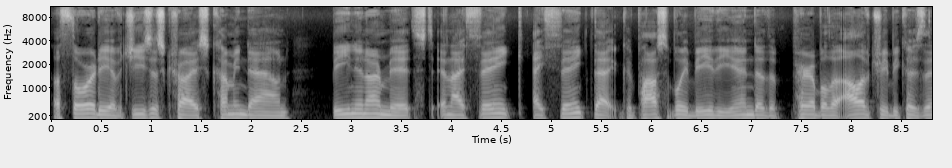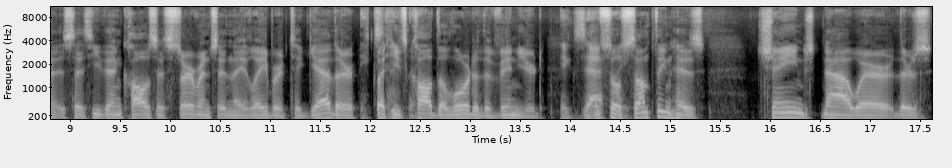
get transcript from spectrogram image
authority of Jesus Christ coming down, being in our midst, and I think I think that could possibly be the end of the parable of the olive tree because then it says he then calls his servants and they labor together, but he's called the Lord of the vineyard. Exactly. And so something has changed now where there's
